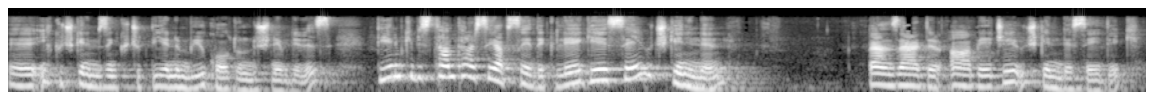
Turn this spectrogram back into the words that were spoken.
e, ilk üçgenimizin küçük diğerinin büyük olduğunu düşünebiliriz. Diyelim ki biz tam tersi yapsaydık LGS üçgeninin benzerdir ABC üçgeni deseydik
